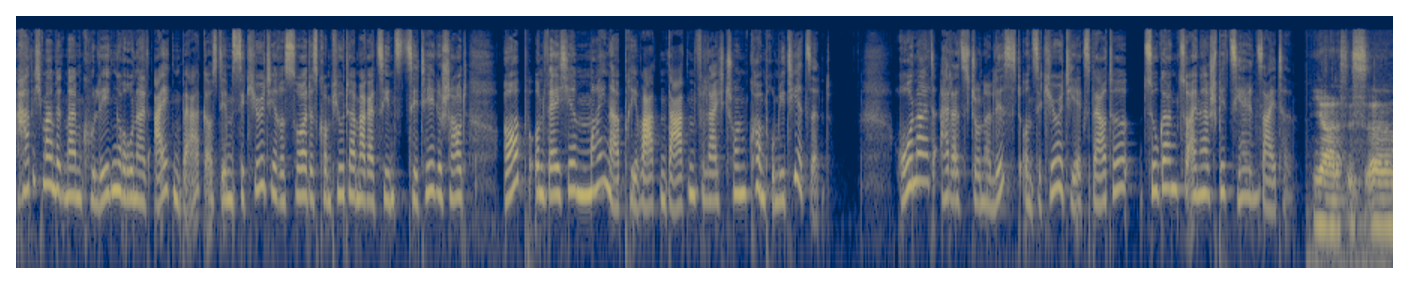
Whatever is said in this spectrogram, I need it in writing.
habe ich mal mit meinem Kollegen Ronald Eikenberg aus dem Security-Ressort des Computermagazins CT geschaut, ob und welche meiner privaten Daten vielleicht schon kompromittiert sind. Ronald hat als Journalist und Security-Experte Zugang zu einer speziellen Seite. Ja, das ist äh,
